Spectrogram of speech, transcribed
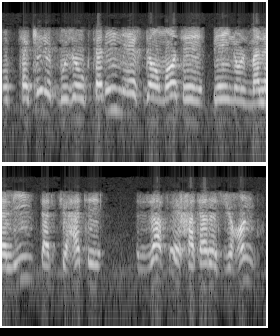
مبتکر بزرگترین اقدامات بین المللی در جهت رفع خطر از جهان بود.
